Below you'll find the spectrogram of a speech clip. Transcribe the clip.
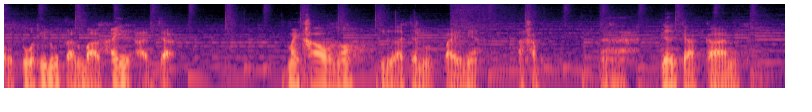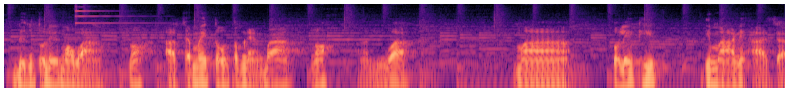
2 ตัวที่ลุงตันวางให้นี่อาจจะไม่เข้าเนาะหรืออาจจะหลุดไปเนี่ยนะครับเนื่องจากการดึงตัวเลขมาวางเนาะอาจจะไม่ตรงตำแหน่งบ้างเนาะ หรือว่ามาตัวเลขที่ที่มาเนี่ยอาจจะ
